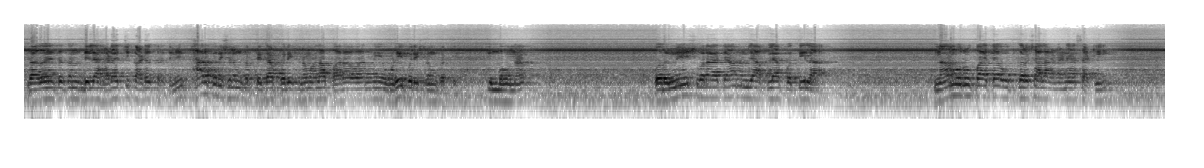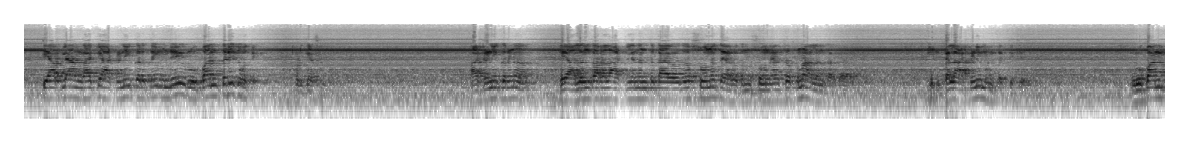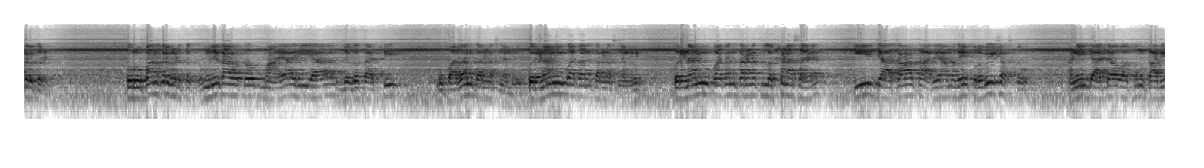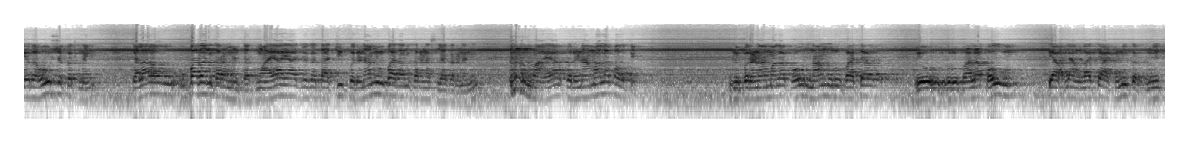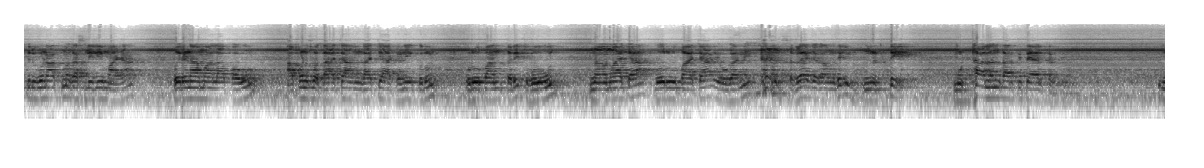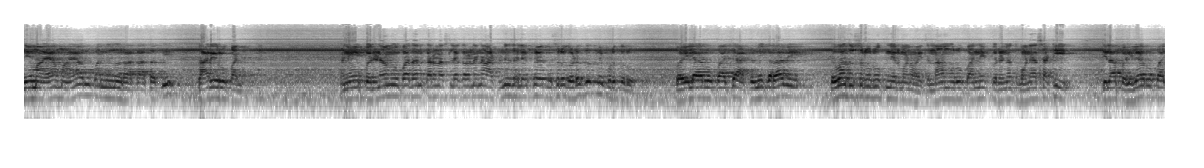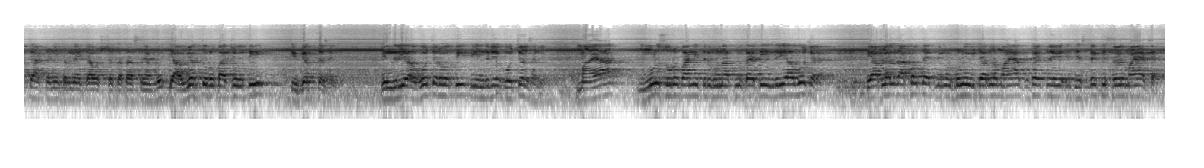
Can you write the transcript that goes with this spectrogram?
दादाने त्याचं दिल्या हाडाची काढत करते. म्हणजे फार परिश्रम करते. त्या परिश्रमाला पारावारने एवढे परिश्रम करते. किंबहुना परमेश्वराच्या म्हणजे आपल्या पतीला नामरूपाच्या उत्कर्षाला आणण्यासाठी ते आपल्या अंगाची आठणी करते म्हणजे रूपांतरित होते थोडक्यात. आठणी करणं हे अलंकाराला आटल्यानंतर काय होतं? सोनं तयार होतं. सोन्याचं पुन्हा अलंकार तयार होतो त्याला आठणी म्हणतात तिथे. रूपांतर करणे. रूपांतर घडतं. म्हणजे काय होतं? माया ही या जगताची उपादान कारण असल्यामुळे परिणामी उपादान कारण असल्यामुळे परिणामी उपादान कारणाचं लक्षण असं आहे की ज्याचा कार्यामध्ये प्रवेश असतो आणि ज्याच्या वाचून कार्य राहू शकत नाही त्याला उपादान कारण म्हणतात. माया या जगताची परिणामी उपादान कारण असल्या कारणाने माया परिणामाला पावते. आणि परिणामाला पाहून नामरूपाच्या रूपाला पाहून ते आपल्या अंगाची आठवणी करते. म्हणजे त्रिगुणात्मक असलेली माया परिणामाला पाहून आपण स्वतःच्या अंगाची आठवणी करून रूपांतरित होऊन नामाच्या व रूपाच्या योगाने सगळ्या जगामध्ये नटते मोठा अलंकार ती तयार करते. म्हणजे माया माया रूपाने न राहता आता ती कार्यरूपाने आणि परिणाम उपादान कारण असल्या कारणाने आठणी झाल्याशिवाय दुसरं घडतच नाही पुढचं रूप. पहिल्या रूपाची आठवणी करावी तेव्हा दुसरं रूप निर्माण व्हायचं. नामरूपाने परिणत होण्यासाठी तिला पहिल्या रूपाची आठवणी करण्याची आवश्यकता असल्यामुळे ती अव्यक्त रूपाची होती ती व्यक्त झाली. इंद्रिय अगोचर होती ती इंद्रिय गोचर झाली. माया मूळ स्वरूपाने त्रिगुणात्मक आहे ती इंद्रिय अगोचर आहे. ती आपल्याला दाखवता येत नाही कोणी विचारलं माया कुठे दिसते ती सगळी मायाच आहे.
